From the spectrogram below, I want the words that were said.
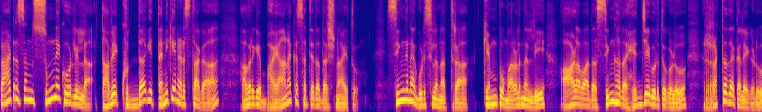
ಪ್ಯಾಟರ್ಸನ್ ಸುಮ್ಮನೆ ಕೋರ್ಲಿಲ್ಲ, ತಾವೇ ಖುದ್ದಾಗಿ ತನಿಖೆ ನಡೆಸಿದಾಗ ಅವರಿಗೆ ಭಯಾನಕ ಸತ್ಯದ ದರ್ಶನ ಆಯಿತು. ಸಿಂಗ್ನ ಗುಡಿಸಲನ ಹತ್ರ ಕೆಂಪು ಮರಳಿನಲ್ಲಿ ಆಳವಾದ ಸಿಂಹದ ಹೆಜ್ಜೆ ಗುರುತುಗಳು, ರಕ್ತದ ಕಲೆಗಳು,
